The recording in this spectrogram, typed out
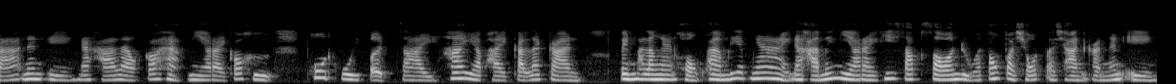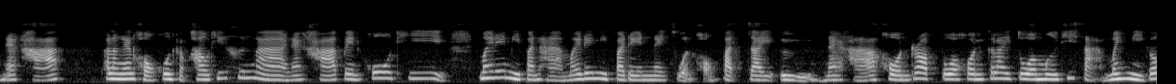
ระนั่นเองนะคะ แล้วก็หากมีอะไรก็คือ พูดคุยเปิดใจให้อภัยกันและกันเป็นพลังงานของความเรียบง่ายนะคะ ไม่มีอะไรที่ซับซ้อนหรือว่าต้องประชดประชันกันนั่นเองนะคะ พลังงานของคุณกับเขาที่ขึ้นมานะคะ เป็นคู่ที่ไม่ได้มีปัญหาไม่ได้มีประเด็นในส่วนของปัจจัยอื่นนะคะ คนรอบตัวคนใกล้ตัวมือที่สามไม่มีก็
